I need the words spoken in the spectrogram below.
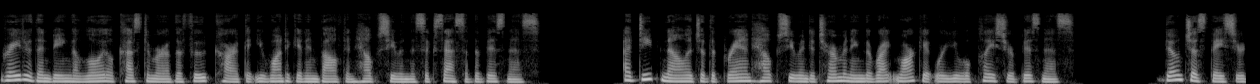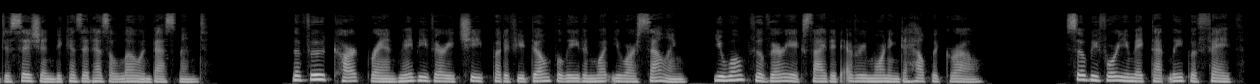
Greater than being a loyal customer of the food cart that you want to get involved in helps you in the success of the business. A deep knowledge of the brand helps you in determining the right market where you will place your business. Don't just base your decision because it has a low investment. The food cart brand may be very cheap, but if you don't believe in what you are selling, you won't feel very excited every morning to help it grow. So before you make that leap of faith,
